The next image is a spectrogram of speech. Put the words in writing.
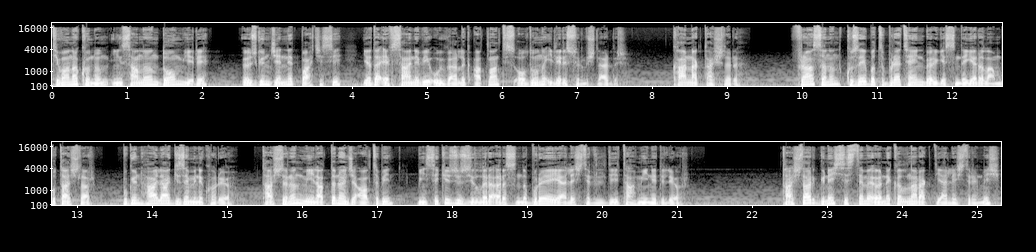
Tiwanaku'nun insanlığın doğum yeri, özgün cennet bahçesi ya da efsanevi uygarlık Atlantis olduğunu ileri sürmüşlerdir. Karnak taşları Fransa'nın kuzeybatı Bretagne bölgesinde yer alan bu taşlar bugün hala gizemini koruyor. Taşların M.Ö. 6000 1800 yılları arasında buraya yerleştirildiği tahmin ediliyor. Taşlar güneş sistemi örnek alınarak yerleştirilmiş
